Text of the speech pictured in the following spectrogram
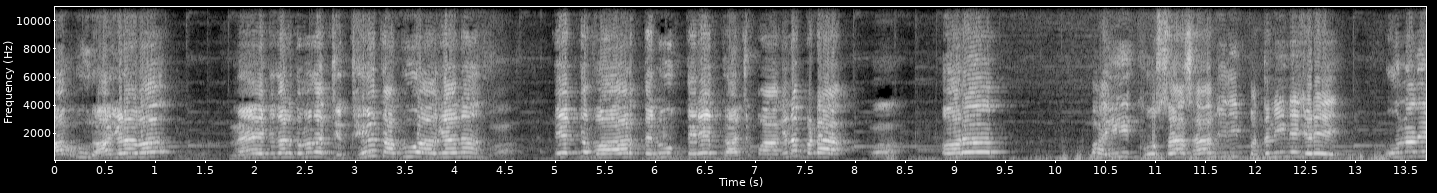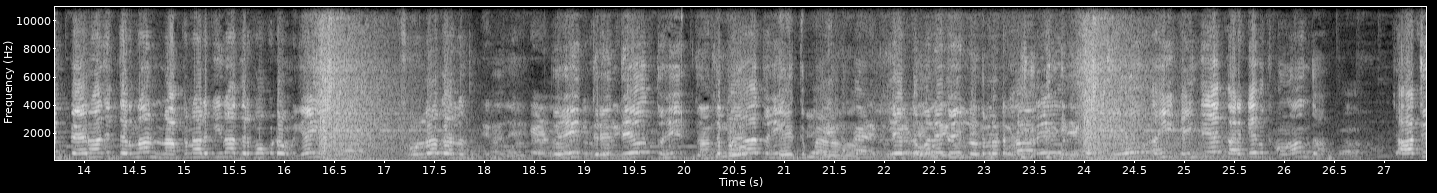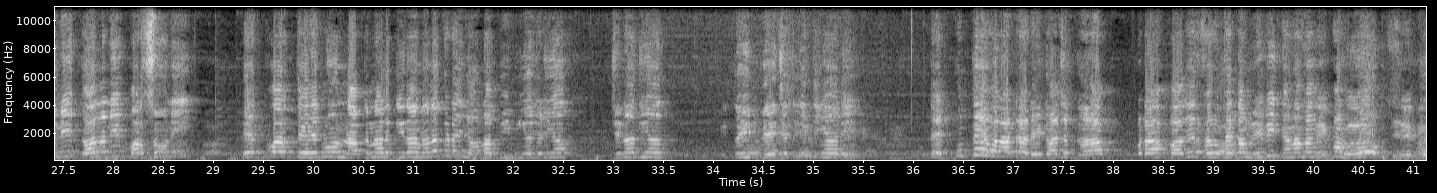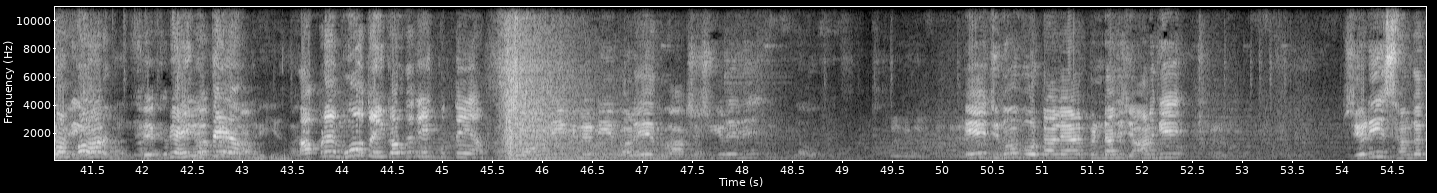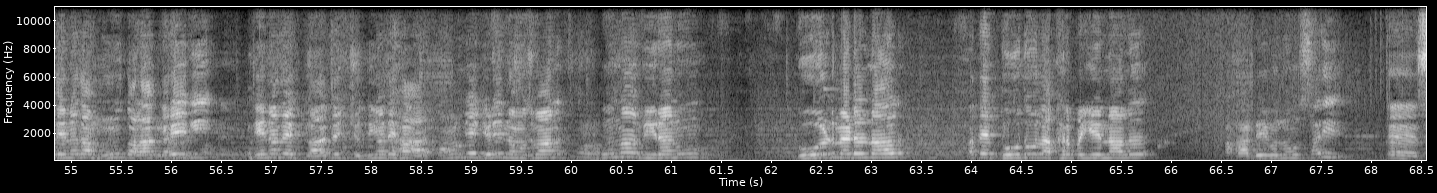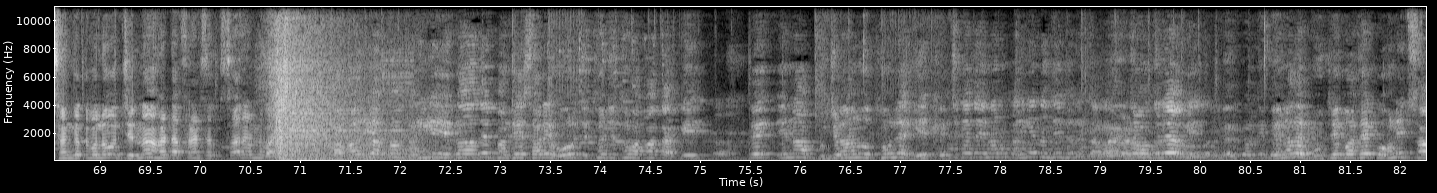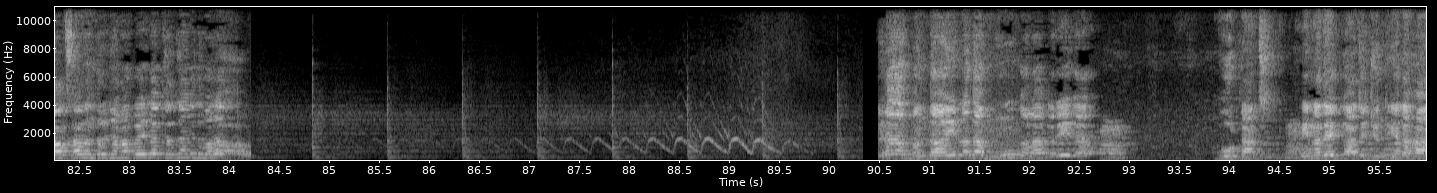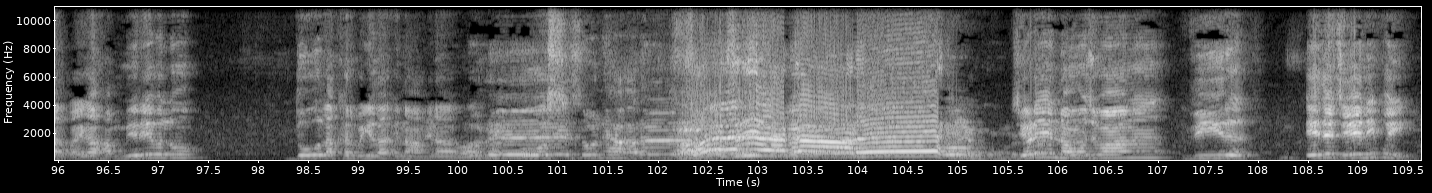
ਆ ਭੂਰਾ ਜਿਹੜਾ ਵਾ ਮੈਂ ਇੱਕ ਗੱਲ ਕਹਾਂਗਾ ਜਿੱਥੇ ਕਾਬੂ ਆ ਗਿਆ ਨਾ ਇੱਕ ਵਾਰ ਤੈਨੂੰ ਤੇਰੇ ਗੱਜ ਪਾ ਕੇ ਨਾ ਪਟਾ। ਵਾਹ। ਔਰ ਭਾਈ ਖੋਸਾ ਸਾਹਿਬ ਜੀ ਦੀ ਪਤਨੀ ਨੇ ਜਿਹੜੇ ਉਹਨਾਂ ਦੇ ਪੈਰਾਂ 'ਚ ਤਰਨਾ ਨੱਕ ਨਾਲ ਕੀ ਨਾ ਤੇਰੇ ਕੋਲ ਕਢਾਉਣੀਆਂ ਹੀ। ਸੁਣ ਲੈ ਗੱਲ। ਤੁਸੀਂ ਦਰਿੰਦੇ ਹੋ ਤੁਸੀਂ ਗੰਦ ਪਾਇਆ ਤੁਸੀਂ ਇੱਕ ਭੈਣ। ਇੱਕ ਬੰਨੇ ਤੁਸੀਂ ਲੁੱਟ ਲੁੱਟ ਖਾ ਰਹੇ ਹੋ। ਜੋ ਅਸੀਂ ਕਹਿੰਦੇ ਆ ਕਰਕੇ ਵਿਖਾਉਣਾ ਹੁੰਦਾ। ਵਾਹ। ਅੱਜ ਨਹੀਂ ਕੱਲ ਨਹੀਂ ਪਰਸੋਂ ਨਹੀਂ। ਇੱਕ ਵਾਰ ਤੇਰੇ ਕੋਲੋਂ ਨੱਕ ਨਾਲ ਕੀਰਾ ਨਾ ਨਾ ਕਢਾਈਆਂ ਉਹਨਾਂ ਬੀਬੀਆਂ ਜਿਹੜੀਆਂ ਜਿਨ੍ਹਾਂ ਦੀਆਂ ਤੁਸੀਂ ਬੇਇੱਜ਼ਤ ਕੀਤੀਆਂ ਨੇ ਤੇ ਕੁੱਤੇ ਵਾਲਾ ਢਾਡੇ ਗੱਲ ਚ ਗਲਾ ਪੜਾ ਪਾ ਦੇ ਫਿਰ ਉੱਥੇ ਤੁਹਾਨੂੰ ਇਹ ਵੀ ਕਹਿਣਾ ਮੈਂ ਸਿੱਖ ਭੌਂਕੋ ਹੁਣ ਸਿੱਖ ਵੀ ਅਸੀਂ ਕੁੱਤੇ ਆ। ਆਪਣੇ ਮੂੰਹ ਤੋਂ ਹੀ ਕਹੋਗੇ ਕਿ ਅਸੀਂ ਕੁੱਤੇ ਆ। ਸ਼੍ਰੋਮਣੀ ਕਮੇਟੀ ਵਾਲੇ ਰਾਖਸ਼ ਜਿਹੜੇ ਨੇ ਇਹ ਜਦੋਂ ਵੋਟਾਂ ਲੈਣ ਪਿੰਡਾਂ 'ਚ ਜਾਣਗੇ ਜਿਹੜੀ ਸੰਗਤ ਇਹਨਾਂ ਦਾ ਮੂੰਹ ਕਾਲਾ ਕਰੇਗੀ ਇਹਨਾਂ ਦੇ ਗਲ 'ਚ ਜੁੱਤੀਆਂ ਦੇ ਹਾਰ ਪਾਉਣਗੇ ਜਿਹੜੇ ਨੌਜਵਾਨ ਉਹਨਾਂ ਵੀਰਾਂ ਨੂੰ 골ਡ ਮੈਡਲ ਨਾਲ ਅਤੇ 2-2 ਲੱਖ ਰੁਪਏ ਨਾਲ ਸਾਡੇ ਵੱਲੋਂ ਸਾਰੀ ਸੰਗਤ ਵੱਲੋਂ ਜਿੰਨਾ ਸਾਡਾ ਫਰੈਂਡ ਸਰਕਲ ਸਾਰੇ ਉਹਨੂੰ ਨਵਾਜੀ ਬਾਬਾ ਜੀ ਆਪਾਂ ਕਰੀਏ ਇਹਦਾ ਤੇ ਬੰਦੇ ਸਾਰੇ ਹੋਰ ਜਿੱਥੋਂ ਜਿੱਥੋਂ ਆਪਾਂ ਕਰਕੇ ਤੇ ਇਹਨਾਂ ਬੁੱਚੜਾਂ ਨੂੰ ਉੱਥੋਂ ਲਿਆਈਏ ਖਿੱਚ ਕੇ ਤੇ ਇਹਨਾਂ ਨੂੰ ਕਰੀਏ ਨੰਦੇ ਫਿਰ ਚੌਂਕ ਲਿਆ ਕੇ। ਇਹਨਾਂ ਦੇ ਬੂਥੇ ਪਾਥੇ ਕੁਛ ਨਹੀਂ ਸਾਲ ਸਾਲ ਅੰਦਰ ਜਾਣਾ ਪਏਗਾ ਚੱਲ ਜਾਾਂਗੇ ਦੁਬਾਰਾ। ਬੰਦਾ ਇਹਨਾਂ ਦਾ ਮੂੰਹ ਕਾਲਾ ਕਰੇਗਾ ਵੋਟਾਂ 'ਚ। ਇਹਨਾਂ ਦੇ ਗੱਜ ਜੁੱਤੀਆਂ ਦਾ ਹਾਰ ਪਾਏਗਾ। ਮੇਰੇ ਵੱਲੋਂ 2 ਲੱਖ ਰੁਪਏ ਦਾ ਇਨਾਮ ਜਿਹੜਾ ਉਸ ਸੋਨਿਹਾਰ ਸ੍ਰੀ ਅਕਾਲ। ਜਿਹੜੇ ਨੌਜਵਾਨ ਵੀਰ ਇਹਦੇ 'ਚ ਇਹ ਨਹੀਂ ਕੋਈ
